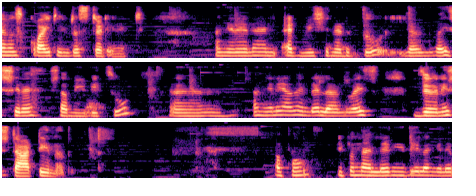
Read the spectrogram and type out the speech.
I was quite interested in it അങ്ങനെ ഞാൻ അഡ്മിഷൻ എടുത്തു ലേൺ വൈസിനെ സമീപിച്ചു. അങ്ങനെയാണ് എന്റെ ലേൺ വൈസ് ജേർണി സ്റ്റാർട്ട് ചെയ്യുന്നത്. അപ്പം ഇപ്പം നല്ല രീതിയിൽ അങ്ങനെ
